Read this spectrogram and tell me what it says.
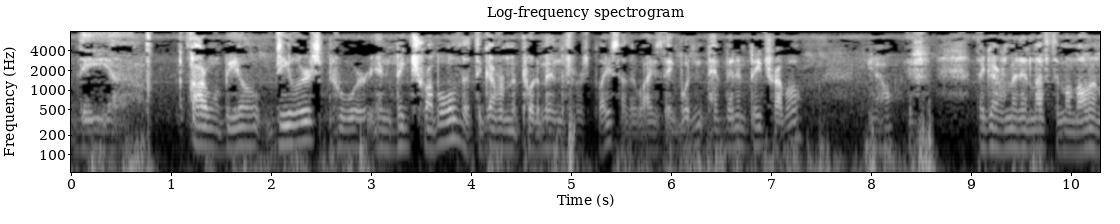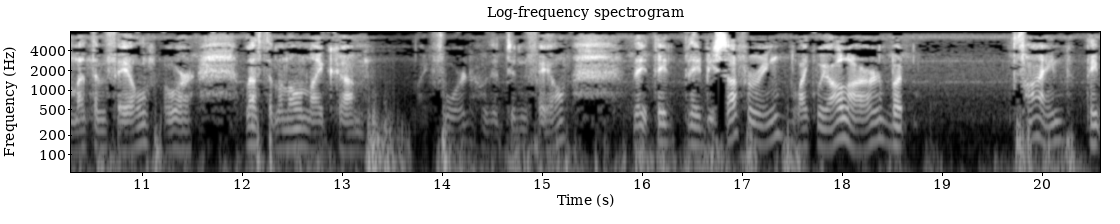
the uh, automobile dealers who were in big trouble that the government put them in, in the first place. Otherwise, they wouldn't have been in big trouble. You know, if the government had left them alone and let them fail, or left them alone like um, like Ford, who didn't fail, they they'd, they'd be suffering like we all are, but fine. They,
